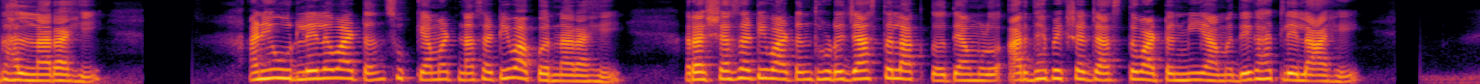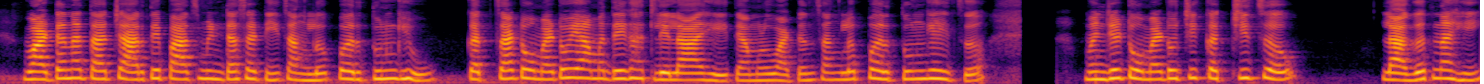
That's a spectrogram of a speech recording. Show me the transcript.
घालणार आहे. आणि उरलेलं वाटण सुक्या मटणासाठी वापरणार आहे. रश्श्यासाठी वाटण थोडं जास्त लागतं त्यामुळं अर्ध्यापेक्षा जास्त वाटण मी यामध्ये घातलेलं आहे. वाटण आता चार ते पाच मिनटासाठी चांगलं परतून घेऊ. कच्चा टोमॅटो यामध्ये घातलेला आहे. त्यामुळं वाटण चांगलं परतून घ्यायचं. म्हणजे टोमॅटोची कच्ची चव लागत नाही.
